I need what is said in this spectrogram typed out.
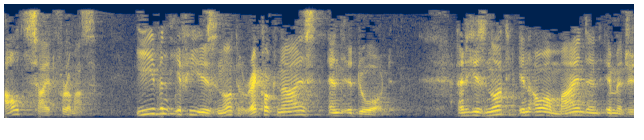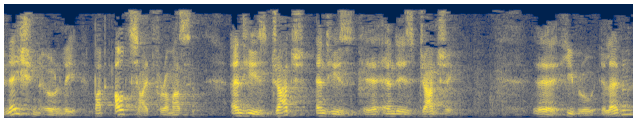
outside from us, even if he is not recognized and adored. And he is not in our mind and imagination only, but outside from us. And he is judge and, he is, uh, and is judging. Uh, Hebrew 11.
